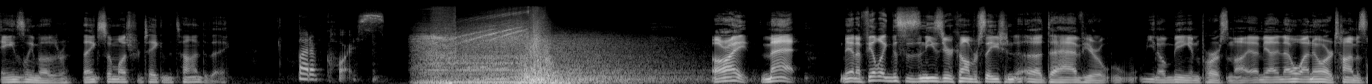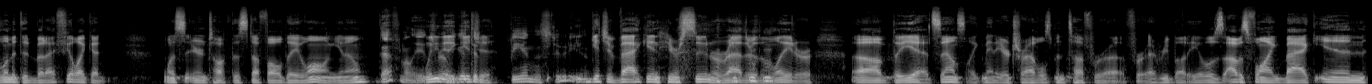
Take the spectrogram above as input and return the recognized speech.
Ainsley Moser, thanks so much for taking the time today. But of course, All right, Matt. Man, I feel like this is an easier conversation uh, to have here. You know, being in person. I, I mean, I know I know our time is limited, but I feel like I want to sit here and talk this stuff all day long. You know, Definitely. It's We need really to get to you- be in the studio. get you back in here sooner rather than later. Uh, but yeah, it sounds like man, air travel's been tough for uh, for everybody. It was I was flying back in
